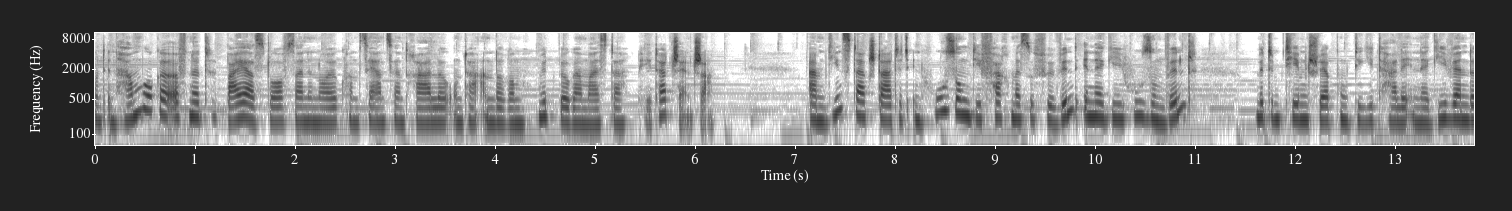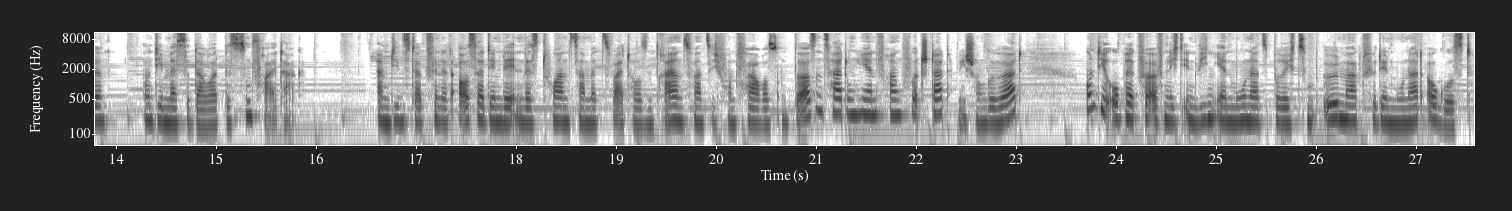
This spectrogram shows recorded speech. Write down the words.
Und in Hamburg eröffnet Bayersdorf seine neue Konzernzentrale unter anderem mit Bürgermeister Peter Tschentscher. Am Dienstag startet in Husum die Fachmesse für Windenergie Husum Wind mit dem Themenschwerpunkt digitale Energiewende und die Messe dauert bis zum Freitag. Am Dienstag findet außerdem der Investoren Summit 2023 von Pharos und Börsenzeitung hier in Frankfurt statt, wie schon gehört. Und die OPEC veröffentlicht in Wien ihren Monatsbericht zum Ölmarkt für den Monat August.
